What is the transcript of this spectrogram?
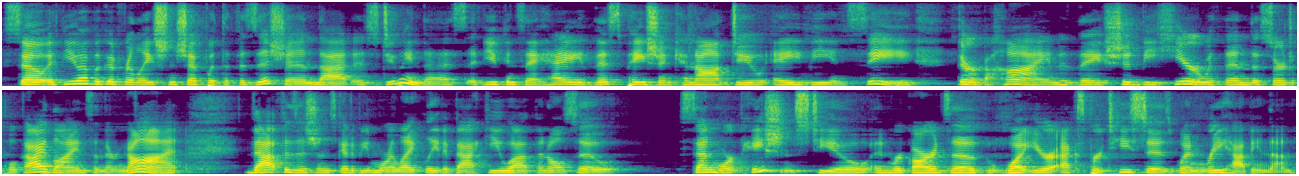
So if you have a good relationship with the physician that is doing this, if you can say, hey, this patient cannot do A, B, and C, they're behind, they should be here within the surgical guidelines and they're not, that physician's going to be more likely to back you up and also send more patients to you in regards of what your expertise is when rehabbing them.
